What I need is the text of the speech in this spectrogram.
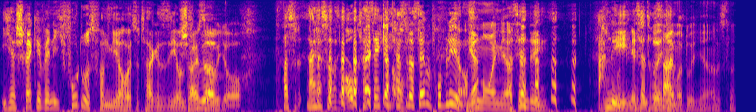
ich erschrecke, wenn ich Fotos von mir heutzutage sehe. Und Scheiße habe ich auch. Hast du, nein, hast du das auch tatsächlich? Hast du dasselbe Problem? auf ja? neun, ja. Das ist ja ein Ding. Ach nee, ist ja Ich dreh gleich mal interessant. durch, ja, alles klar.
